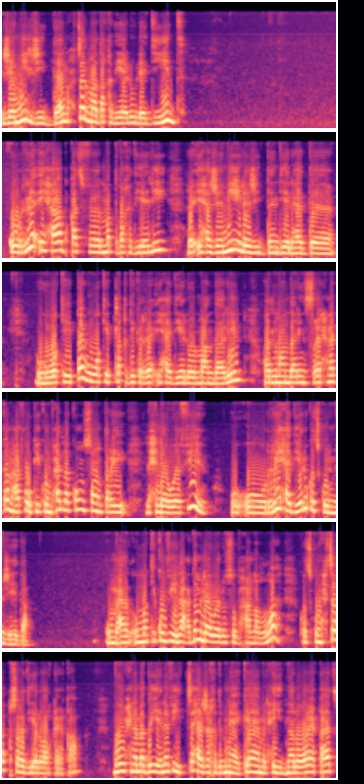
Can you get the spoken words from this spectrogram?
جميل جدا وحتى المذاق ديالو لذيذ. والرائحة بقات في المطبخ ديالي رائحة جميلة جدا ديال هاد وهو كيطيب هو كيطلق ديك الرائحة ديالو الماندالين. وهذا الماندالين الصغير حنا كنعرفوه كيكون بحال concentré الحلاوة فيه والريحة ديالو كتكون مجهدة. ومع وما كيكون فيه لا عظم لا والو سبحان الله كتكون حتى القشرة ديالو رقيقة. المهم حنا ما ضيعنا فيه حتى حاجة خدمناه كامل حيدنا الوريقات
